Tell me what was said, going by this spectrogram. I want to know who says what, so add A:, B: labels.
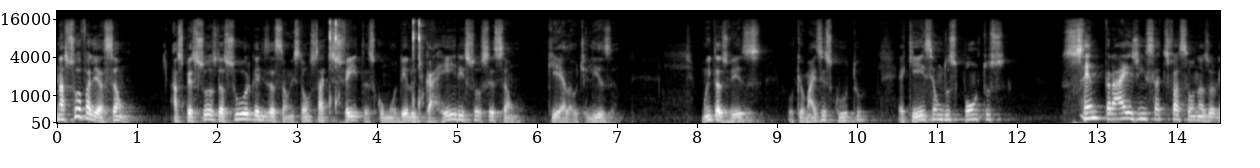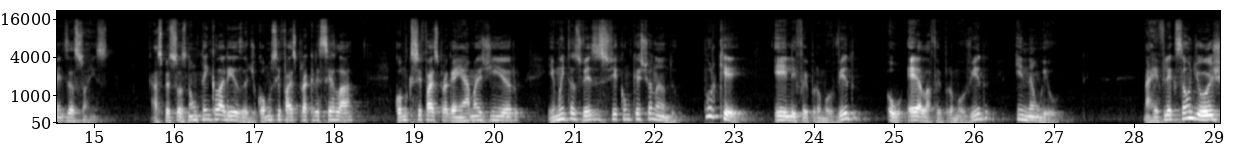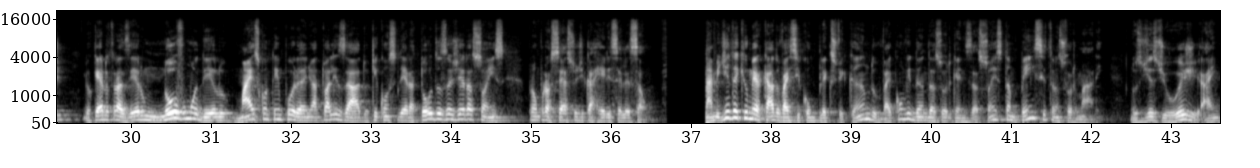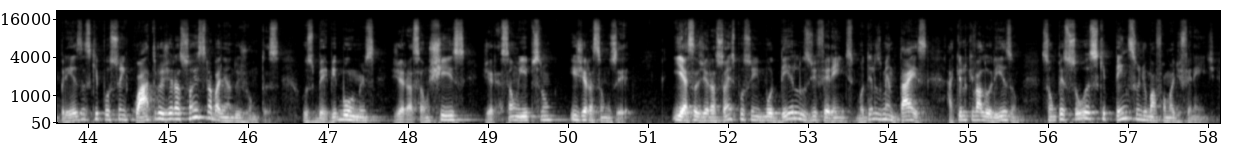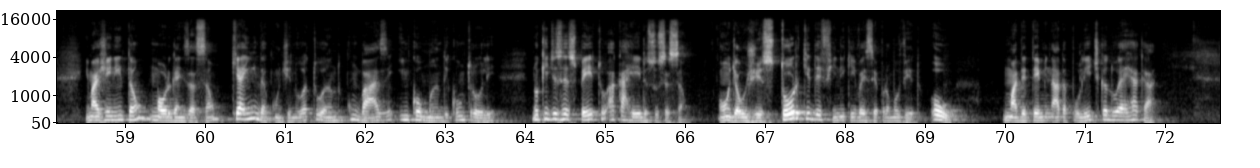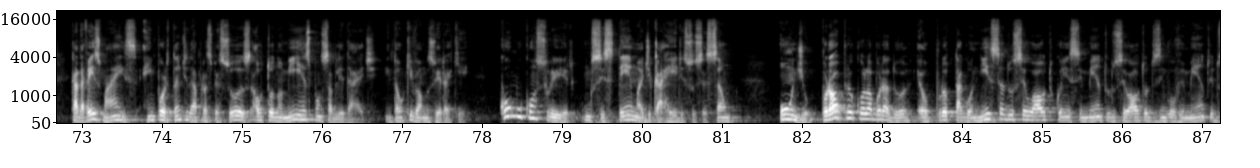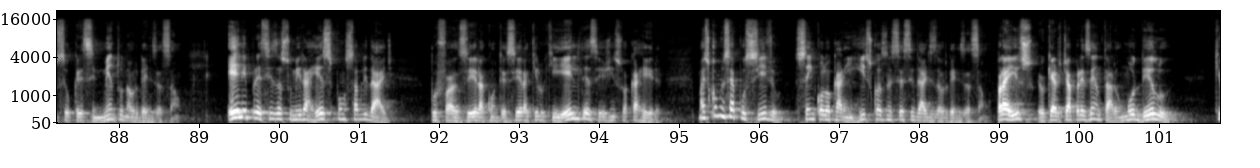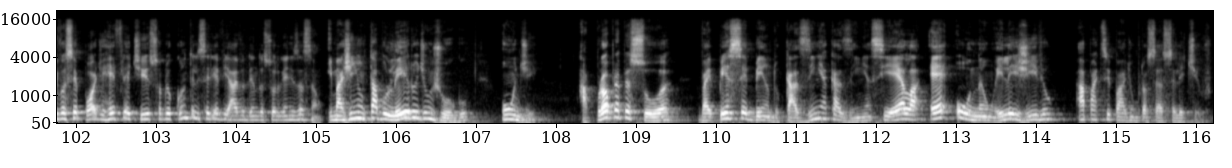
A: Na sua avaliação, as pessoas da sua organização estão satisfeitas com o modelo de carreira e sucessão que ela utiliza? Muitas vezes, o que eu mais escuto é que esse é um dos pontos centrais de insatisfação nas organizações. As pessoas não têm clareza de como se faz para crescer lá, como que se faz para ganhar mais dinheiro e muitas vezes ficam questionando por que ele foi promovido ou ela foi promovida e não eu. Na reflexão de hoje, eu quero trazer um novo modelo mais contemporâneo, atualizado, que considera todas as gerações para um processo de carreira e seleção. Na medida que o mercado vai se complexificando, vai convidando as organizações também se transformarem. Nos dias de hoje, há empresas que possuem quatro gerações trabalhando juntas: os baby boomers, geração X, geração Y e geração Z. E essas gerações possuem modelos diferentes, modelos mentais, aquilo que valorizam, são pessoas que pensam de uma forma diferente. Imagine então uma organização que ainda continua atuando com base em comando e controle no que diz respeito à carreira e sucessão, onde é o gestor que define quem vai ser promovido, ou uma determinada política do RH. Cada vez mais é importante dar para as pessoas autonomia e responsabilidade. Então, o que vamos ver aqui? Como construir um sistema de carreira e sucessão onde o próprio colaborador é o protagonista do seu autoconhecimento, do seu autodesenvolvimento e do seu crescimento na organização. Ele precisa assumir a responsabilidade por fazer acontecer aquilo que ele deseja em sua carreira. Mas como isso é possível sem colocar em risco as necessidades da organização? Para isso, eu quero te apresentar um modelo que você pode refletir sobre o quanto ele seria viável dentro da sua organização. Imagine um tabuleiro de um jogo onde a própria pessoa vai percebendo casinha a casinha se ela é ou não elegível a participar de um processo seletivo.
